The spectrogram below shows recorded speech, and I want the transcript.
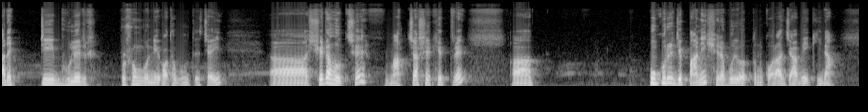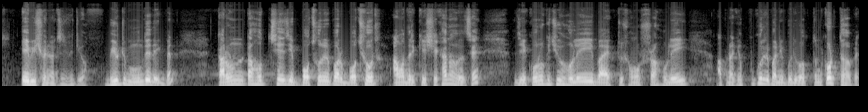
আরেকটি ভুলের প্রসঙ্গ নিয়ে কথা বলতে চাই। সেটা হচ্ছে মাছ চাষের ক্ষেত্রে পুকুরের যে পানি, সেটা পরিবর্তন করা যাবে কি না এই বিষয় আজকের ভিডিও ভিডিওটি মন দিয়ে দেখবেন। কারণটা হচ্ছে যে, বছরের পর বছর আমাদেরকে শেখানো হয়েছে যে, কোনো কিছু হলেই বা একটু সমস্যা হলেই আপনাকে পুকুরের পানি পরিবর্তন করতে হবে।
